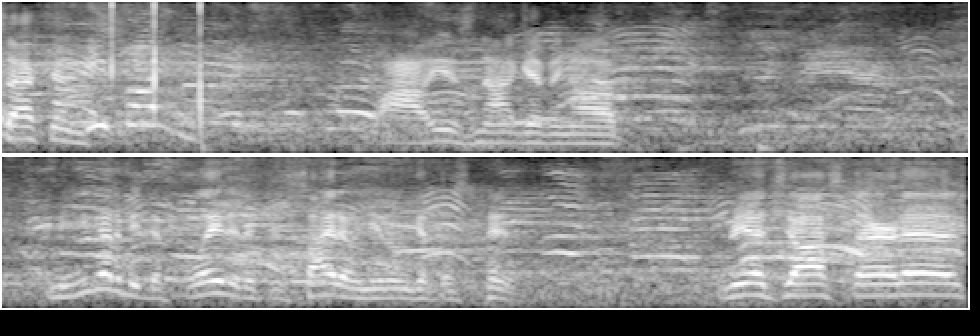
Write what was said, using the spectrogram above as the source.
seconds. Wow, he is not giving up. I mean, you got to be deflated if you're Cito and you don't get this pin. Readjust. There it is.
